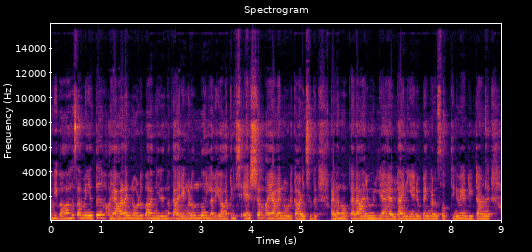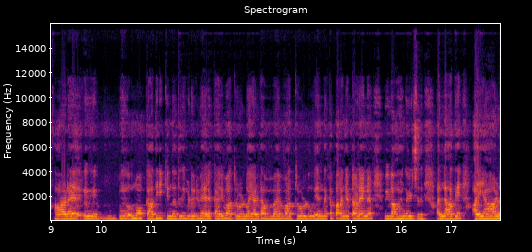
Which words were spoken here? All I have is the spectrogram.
വിവാഹ സമയത്ത് അയാൾ എന്നോട് പറഞ്ഞിരുന്ന കാര്യങ്ങളൊന്നുമല്ല വിവാഹത്തിന് ശേഷം അയാൾ എന്നോട് കാണിച്ചത്. അയാളെ നോക്കാൻ ആരുമില്ല. അയാളുടെ അനിയനും പെങ്ങളും സ്വത്തിന് വേണ്ടിയിട്ടാണ് ആളെ നോക്കാതിരിക്കുന്നത്. ഇവിടെ ഒരു വേലക്കാരി മാത്രമേ ഉള്ളൂ. അയാളുടെ അമ്മ മാത്രമേ ഉള്ളൂ എന്നൊക്കെ പറഞ്ഞിട്ടാണ് എന്നെ വിവാഹം കഴിച്ചത്. അല്ലാതെ അയാൾ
